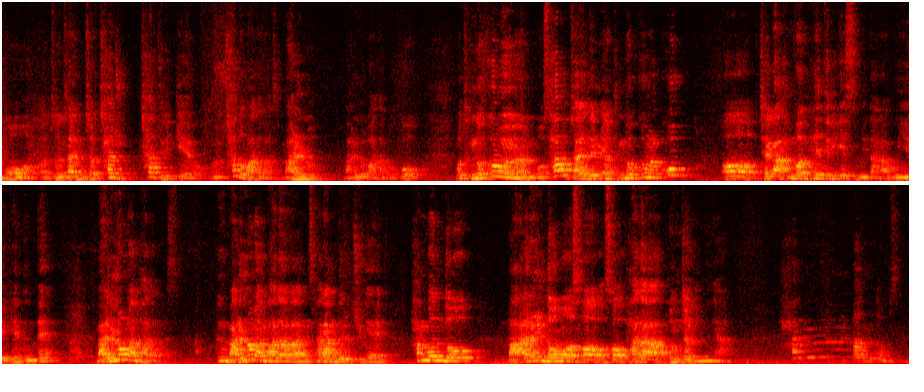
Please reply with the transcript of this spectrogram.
뭐 어, 전사님 저 차주 차 드릴게요. 어, 차도 받아봤어요. 말로 말로 받아보고 뭐 등록금은 뭐 사업 잘 되면 등록금을 꼭 어 제가 한번 해드리겠습니다라고 얘기했는데 말로만 받아봤어요. 그 말로만 받아본 사람들 중에 한 번도 말을 넘어서서 받아본 적이 있느냐? 한 번도 없습니다.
